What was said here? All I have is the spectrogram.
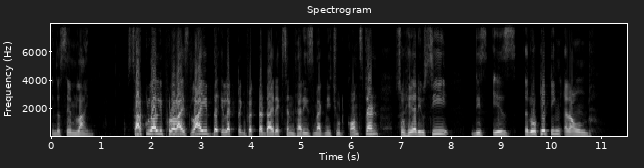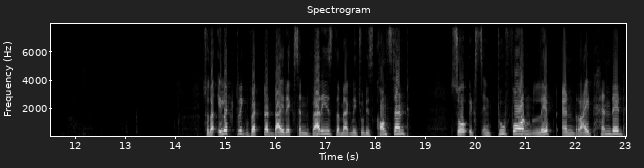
in the same line. Circularly polarized light the electric vector direction varies magnitude constant. So, here you see this is rotating around So, the electric vector direction varies the magnitude is constant. So, it is in two form left and right handed.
